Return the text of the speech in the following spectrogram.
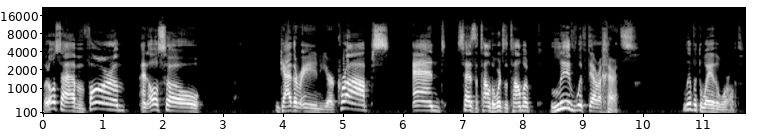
but also have a farm and also gather in your crops and says the Talmud, the words of the Talmud, live with derech eretz. Live with the way of the world.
